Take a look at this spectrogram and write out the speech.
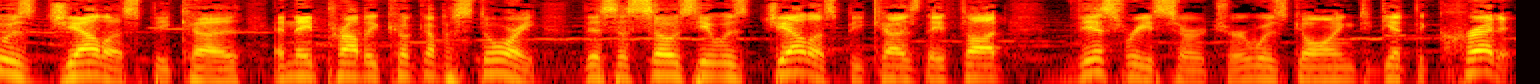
was jealous because and they'd probably cook up a story. This associate was jealous because they thought this researcher was going to get the credit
